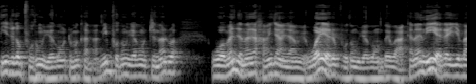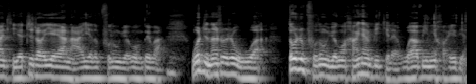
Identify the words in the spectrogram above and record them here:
你这个普通员工怎么可能？你普通员工只能说，我们只能是横向相比，我也是普通员工，对吧？可能你也在一般企业制造业呀、哪也的普通员工，对吧？我只能说是我都是普通员工，横向比起来，我要比你好一点，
